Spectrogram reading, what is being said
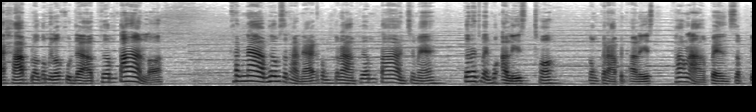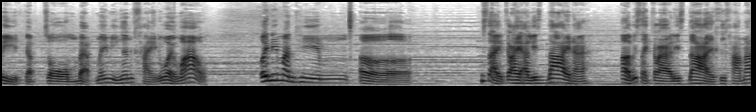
นะครับแล้วก็มีรถคูลดาวเพิ่มต้านเหรอ ข้างหน้าเพิ่มสถานะตรงกลางเพิ่มต้านใช่ไหมก็น่าจะเป็นพวกอลิสเนาะตรงกลางเป็นอลิสข้างหลังเป็นสปีดกับโจมแบบไม่มีเงื่อนไขด้วยว้าวเอ้ยนี่มันทีมเอ่อพิสัยไกลอลิสได้นะเออพิสัยไกลอลิสได้คือคาม่า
